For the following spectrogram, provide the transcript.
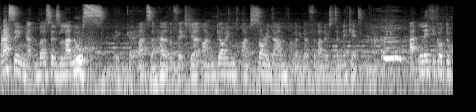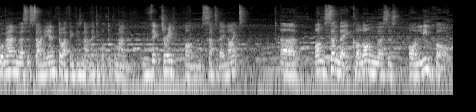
Racing versus Lanús. Game. That's a hell of a fixture. I'm going. I'm sorry, Dan. I'm going to go for Lanús to nick it. Atletico Tucumán versus Sarmiento. I think is an Atletico Tucumán victory on Saturday night. Uh, on Sunday, Colón versus Olimpo.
